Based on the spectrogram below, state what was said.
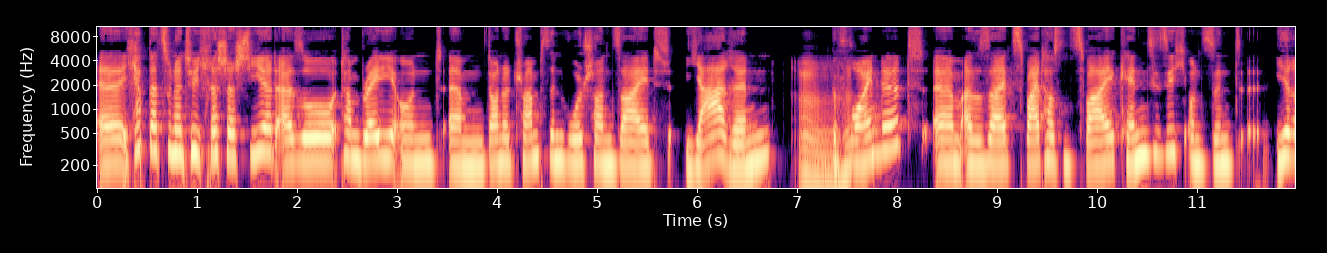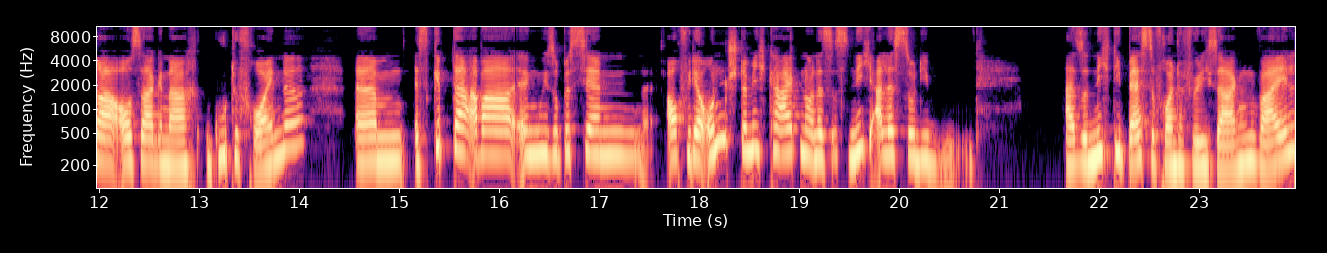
äh, ich habe dazu natürlich recherchiert. Also Tom Brady und ähm, Donald Trump sind wohl schon seit Jahren mhm. befreundet. Ähm, also seit 2002 kennen sie sich und sind ihrer Aussage nach gute Freunde. Ähm, es gibt da aber irgendwie so bisschen auch wieder Unstimmigkeiten und es ist nicht alles so die also nicht die beste Freundschaft, würde ich sagen, weil,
